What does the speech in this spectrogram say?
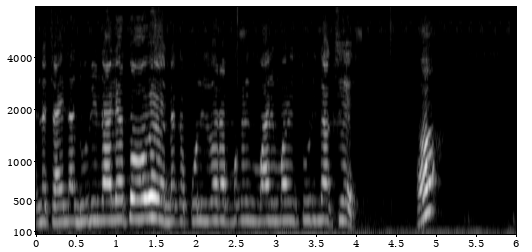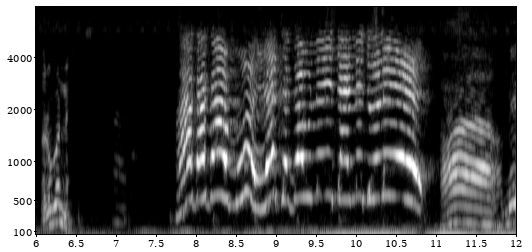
અને ચાઇના દૂરી ના લેતો હવે નકર પોલીસવાળા પકડીને મારી મારી તોડી નાખશે. હા? બરોબર ને? હા કાકા મો એ જગાવ નહીં ચાઈને જોડે. હા બે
